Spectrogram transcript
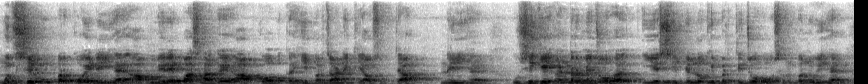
मुझसे ऊपर कोई नहीं है, आप मेरे पास आ गए, आपको अब कहीं पर जाने की आवश्यकता नहीं है। उसी के अंडर में जो है, ये सीपीएलओ की भर्ती जो हो संपन्न हुई है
